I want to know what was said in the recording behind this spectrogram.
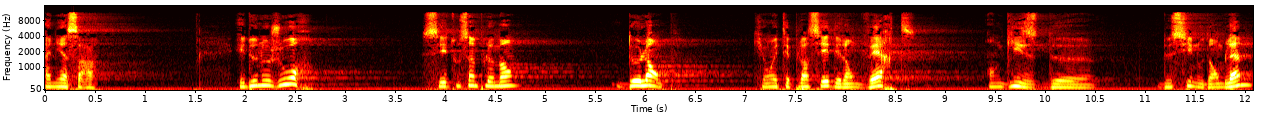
an Et de nos jours, c'est tout simplement deux lampes qui ont été placées, des lampes vertes, en guise de, signe ou d'emblème.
